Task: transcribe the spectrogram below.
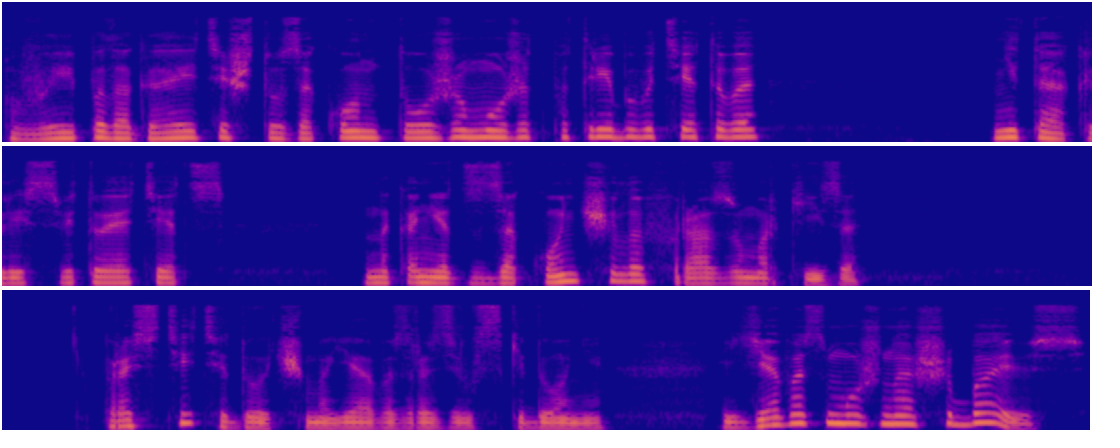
Вы полагаете, что закон тоже может потребовать этого? Не так ли, святой отец? Наконец закончила фразу Маркиза. «Простите, дочь моя», — возразил Скидони, — «я, возможно, ошибаюсь,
